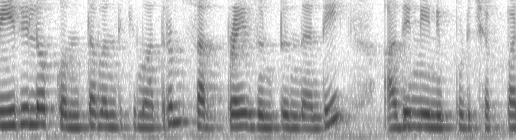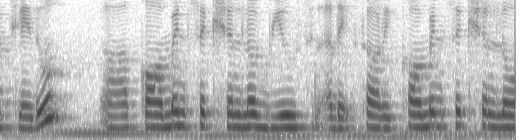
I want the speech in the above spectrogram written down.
వీరిలో కొంతమందికి మాత్రం సర్ప్రైజ్ ఉంటుందండి. అది నేను ఇప్పుడు చెప్పట్లేదు. కామెంట్ సెక్షన్లో వ్యూస్ అదే సారీ కామెంట్ సెక్షన్లో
